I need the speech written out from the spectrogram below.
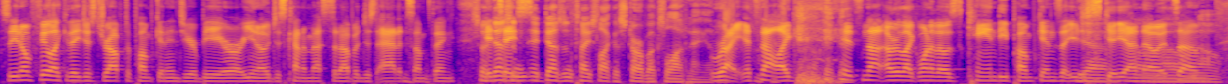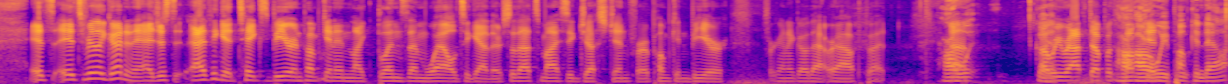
So you don't feel like they just dropped a pumpkin into your beer, or you know, just kind of messed it up and just added something. So it, doesn't tastes- it doesn't taste like a Starbucks latte. Right. It's not like it's not or like one of those candy pumpkins that you just get. Yeah, Oh, no, it's um no. it's it's really good and I just I think it takes beer and pumpkin and like blends them well together. So that's my suggestion for a pumpkin beer if we're gonna go that route. But Are uh, we? Go are ahead. we wrapped up with Are, pumpkin? are we pumpkined out?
